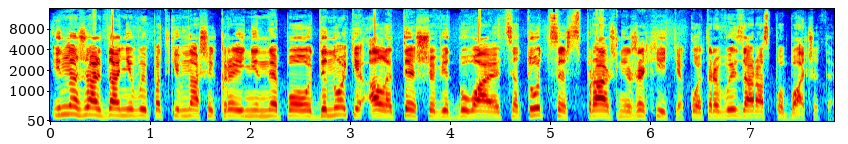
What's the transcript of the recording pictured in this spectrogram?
І, на жаль, дані випадки в нашій країні не поодинокі, але те, що відбувається тут, це ж справжнє жахіття, котре ви зараз побачите.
